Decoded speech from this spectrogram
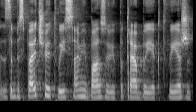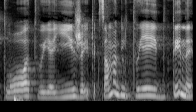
Забезпечує твої самі базові потреби, як твоє житло, твоя їжа, і так само для твоєї дитини,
